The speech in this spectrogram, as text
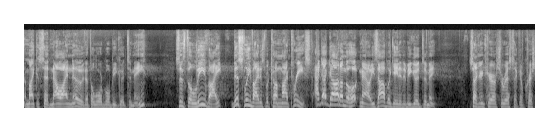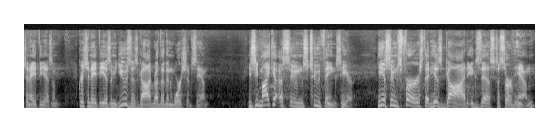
And Micah said, Now I know that the Lord will be good to me. Since the Levite, this Levite has become my priest. I got God on the hook now. He's obligated to be good to me. Second characteristic of Christian atheism Christian atheism uses God rather than worships him. You see, Micah assumes two things here. He assumes first that his God exists to serve him.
